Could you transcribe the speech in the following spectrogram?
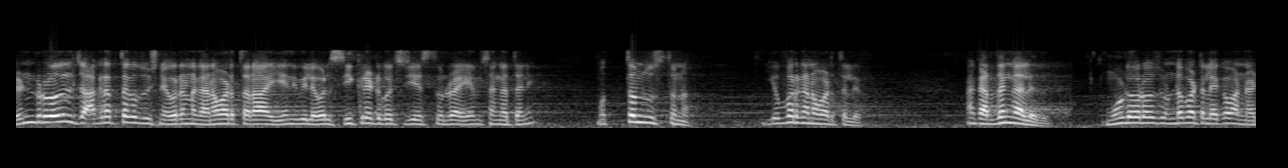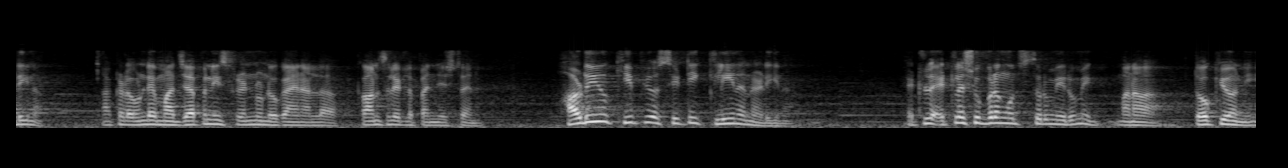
రెండు రోజులు జాగ్రత్తగా చూసిన. ఎవరైనా కనబడతారా? ఏంది వీళ్ళు ఎవరు సీక్రెట్గా వచ్చి చేస్తున్నారా? ఏం సంగతి అని మొత్తం చూస్తున్నా. ఎవరు కనబడతలేరు. నాకు అర్థం కాలేదు. మూడో రోజు ఉండబట్టలేక వాడిని అడిగిన. అక్కడ ఉండే మా జపనీస్ ఫ్రెండ్ ఉండే ఒక ఆయన అలా కాన్సులేట్లో పనిచేస్తే ఆయన. How do you keep your city clean అని అడిగిన. ఎట్లా ఎట్లా శుభ్రంగా ఉంచుతారు మీరు మీ మన టోక్యోని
